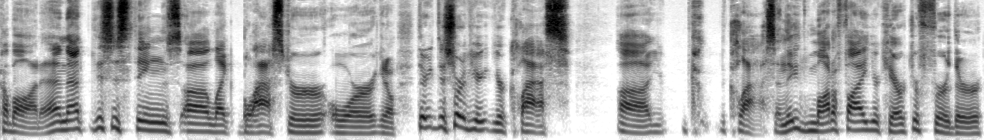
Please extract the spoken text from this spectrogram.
come on. And that this is things uh, like blaster or you know, they're, they're sort of your your class, uh, your class, and they modify your character further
